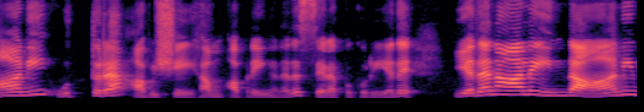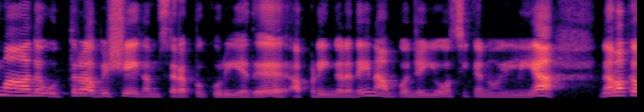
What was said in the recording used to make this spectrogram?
ஆனி உத்திர அபிஷேகம் அப்படிங்கிறது சிறப்புக்குரியது. எதனால் இந்த ஆனி மாத உத்திர அபிஷேகம் சிறப்புக்குரியது அப்படிங்கிறதை நாம் கொஞ்சம் யோசிக்கணும் இல்லையா? நமக்கு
